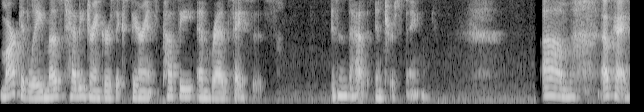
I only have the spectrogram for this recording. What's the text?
Markedly, most heavy drinkers experience puffy and red faces. Isn't that interesting? Um, okay,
